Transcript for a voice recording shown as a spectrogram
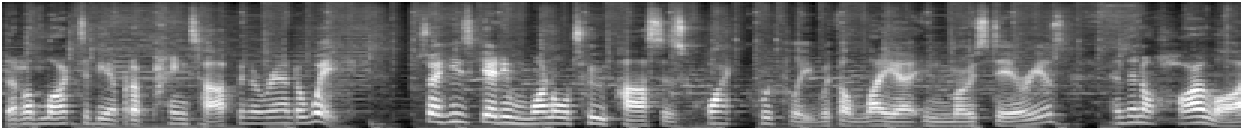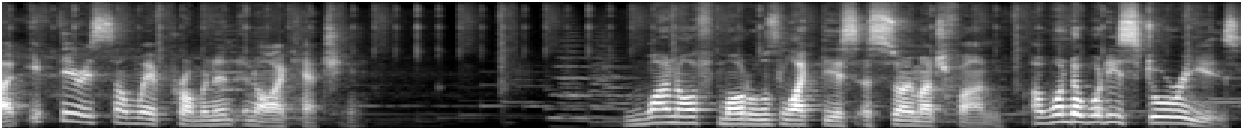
that I'd like to be able to paint up in around a week. So he's getting one or two passes quite quickly with a layer in most areas and then a highlight if there is somewhere prominent and eye-catching. One-off models like this are so much fun. I wonder what his story is.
